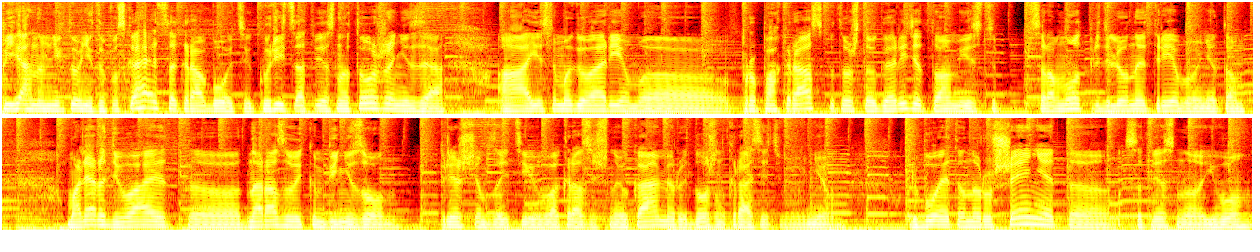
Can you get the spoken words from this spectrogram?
пьяным никто не допускается к работе, курить, соответственно, тоже нельзя. А если мы говорим э, про покраску, то, что вы говорите, там есть все равно определенные требования. Там маляр одевает э, одноразовый комбинезон, прежде чем зайти в окрасочную камеру и должен красить в нем. Любое это нарушение, это, соответственно, его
